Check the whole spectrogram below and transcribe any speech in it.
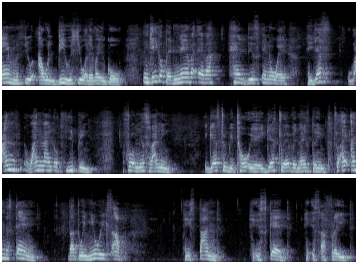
am with you. I will be with you wherever you go. And Jacob had never ever had this anywhere. He just one one night of sleeping from his running. He gets to be told he gets to have a nice dream. So I understand that when he wakes up, he's stunned, he is scared, he is afraid.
